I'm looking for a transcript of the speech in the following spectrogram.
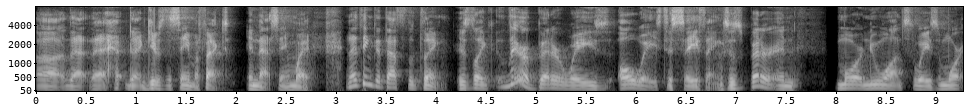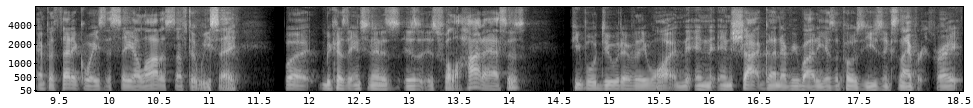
uh, that that that gives the same effect in that same way. And I think that that's the thing is like there are better ways always to say things. There's better and more nuanced ways, and more empathetic ways to say a lot of stuff that we say. But because the internet is is, is full of hot asses, people do whatever they want and, and, and shotgun everybody as opposed to using snipers, right?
